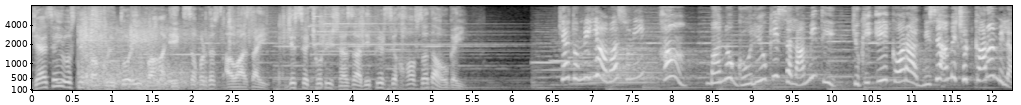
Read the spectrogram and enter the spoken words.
जैसे ही उसने पंखुड़ी तोड़ी, वहाँ एक ज़बरदस्त आवाज़ आई, जिससे छोटी शहजादी फिर से खौफजदा हो गई। आवाज़ सुनी हाँ मानो गोलियों की सलामी थी, क्योंकि एक और आदमी से हमें छुटकारा मिला।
